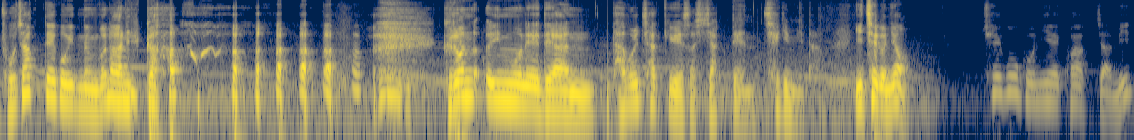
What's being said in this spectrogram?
조작되고 있는 건 아닐까? 그런 의문에 대한 답을 찾기 위해서 시작된 책입니다. 이 책은요, 최고 권위의 과학자 및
